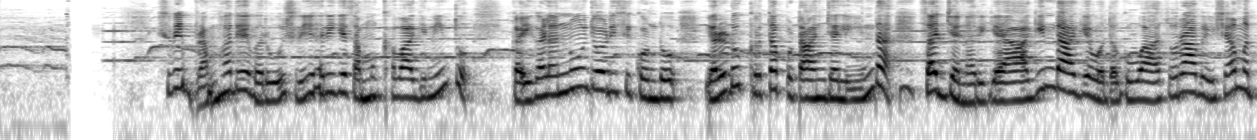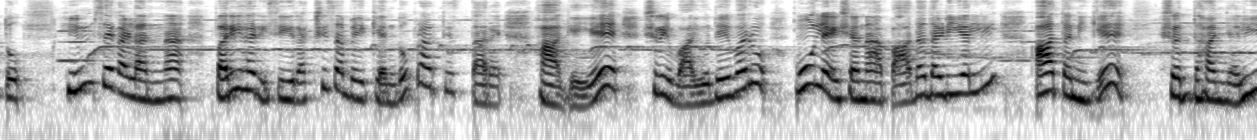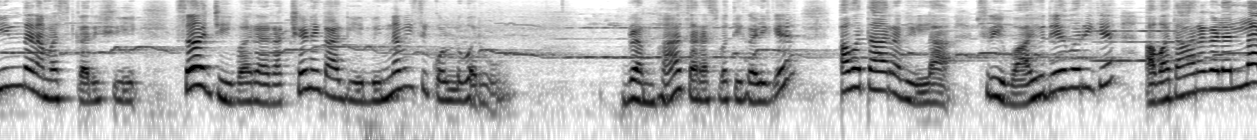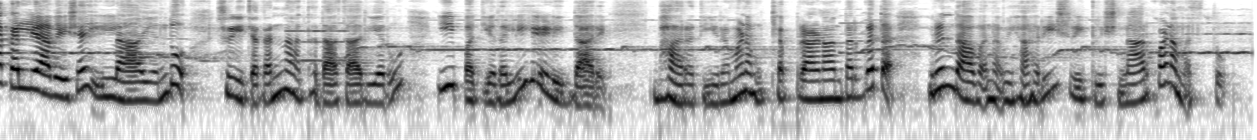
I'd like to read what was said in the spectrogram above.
ಶ್ರೀ ಬ್ರಹ್ಮದೇವರು ಶ್ರೀಹರಿಗೆ ಸಮ್ಮುಖವಾಗಿ ನಿಂತು ಕೈಗಳನ್ನೂ ಜೋಡಿಸಿಕೊಂಡು ಎರಡು ಕೃತಪುಟಾಂಜಲಿಯಿಂದ ಸಜ್ಜನರಿಗೆ ಆಗಿಂದಾಗೆ ಒದಗುವ ಅಸುರಾವೇಶ ಮತ್ತು ಹಿಂಸೆಗಳನ್ನು ಪರಿಹರಿಸಿ ರಕ್ಷಿಸಬೇಕೆಂದು ಪ್ರಾರ್ಥಿಸ್ತಾರೆ ಹಾಗೆಯೇ ಶ್ರೀ ವಾಯುದೇವರು ಮೂಲೇಶನ ಪಾದದಡಿಯಲ್ಲಿ ಆತನಿಗೆ ಶ್ರದ್ಧಾಂಜಲಿಯಿಂದ ನಮಸ್ಕರಿಸಿ ಸಜೀವರ ರಕ್ಷಣೆಗಾಗಿ ಭಿನ್ನವಿಸಿಕೊಳ್ಳುವರು ಬ್ರಹ್ಮ ಸರಸ್ವತಿಗಳಿಗೆ ಅವತಾರವಿಲ್ಲ. ಶ್ರೀ ವಾಯುದೇವರಿಗೆ ಅವತಾರಗಳೆಲ್ಲ ಕಲ್ಯಾವೇಶ ಇಲ್ಲ ಎಂದು ಶ್ರೀ ಜಗನ್ನಾಥದಾಚಾರ್ಯರು ಈ ಪದ್ಯದಲ್ಲಿ ಹೇಳಿದ್ದಾರೆ. ಭಾರತೀ ರಮಣ ಮುಖ್ಯಪ್ರಾಣಾಂತರ್ಗತ ವೃಂದಾವನ ವಿಹಾರಿ ಶ್ರೀಕೃಷ್ಣಾರ್ಪಣಮಸ್ತು.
